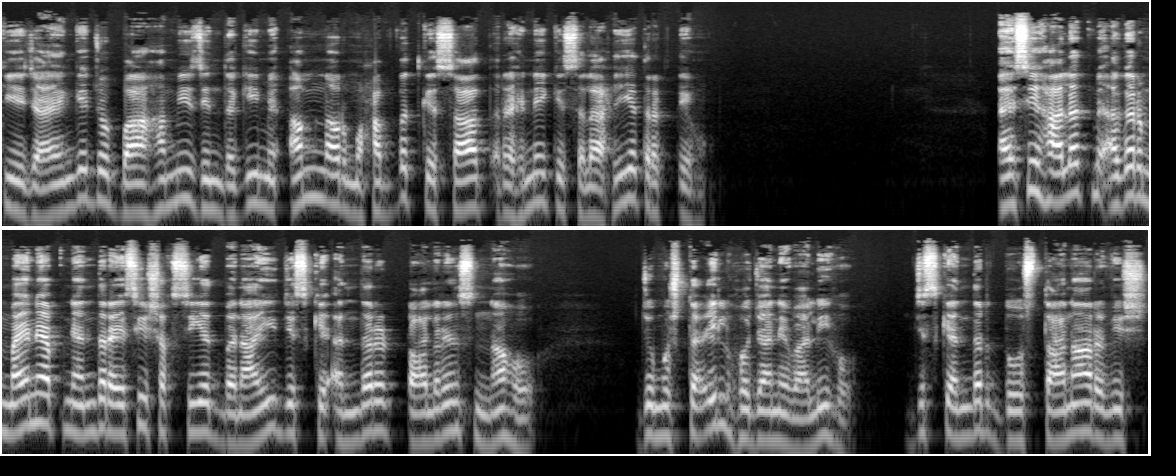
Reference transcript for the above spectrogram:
کیے جائیں گے جو باہمی زندگی میں امن اور محبت کے ساتھ رہنے کی صلاحیت رکھتے ہوں۔ ایسی حالت میں اگر میں نے اپنے اندر ایسی شخصیت بنائی جس کے اندر ٹالرنس نہ ہو، جو مشتعل ہو جانے والی ہو، جس کے اندر دوستانہ روش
